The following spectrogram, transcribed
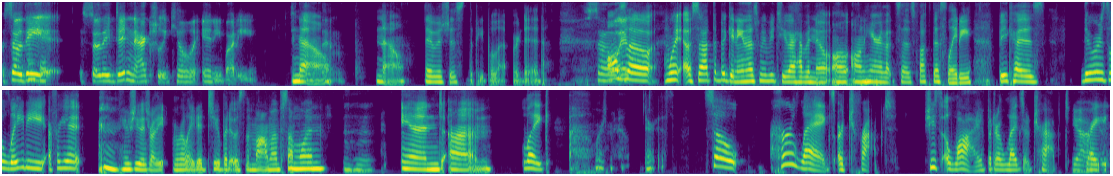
So they so they didn't actually kill anybody. No. no, it was just the people that were dead. So also, wait, so at the beginning of this movie too, I have a note on, on here that says "fuck this lady" because there was a lady I forget who she was really related to, but it was the mom of someone, Mhm. And um, like, where's my note? There it is. So her legs are trapped. She's alive, but her legs are trapped. Yeah. Right.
